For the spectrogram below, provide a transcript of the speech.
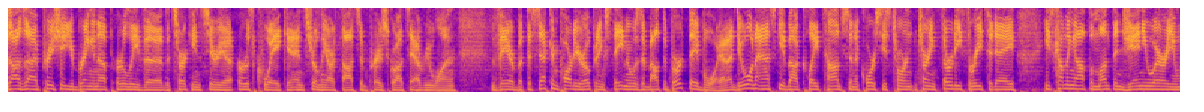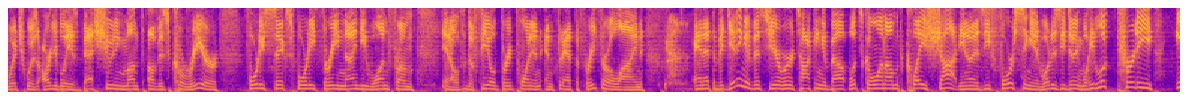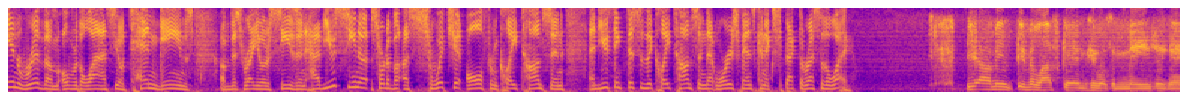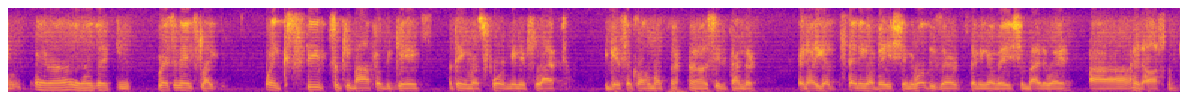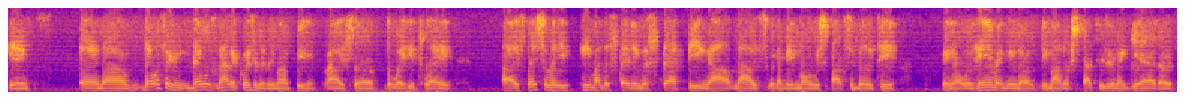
Zaza, I appreciate you bringing up early the, the Turkey and Syria earthquake, and certainly our thoughts and prayers go out to everyone there. But the second part of your opening statement was about the birthday boy. And I do want to ask you about Klay Thompson. Of course, he's turn, turning 33 today. He's coming off a month in January in which was arguably his best shooting month of his career 46, 43, 91 from you know the field, three point, and, and at the free throw line. And at the beginning of this year, we were talking about what's going on with Klay's shot. You know, is he forcing it? What is he doing? Well, he looked pretty in rhythm over the last you know ten games of this regular season. Have you seen a sort of a, a switch at all from Klay Thompson? And do you think this is the Klay Thompson that Warriors fans can expect the rest of the way? Yeah, I mean, even last game he was amazing, and you know, you know, it resonates like when Steve took him out of the games. I think it was four minutes left against Oklahoma uh, City Thunder. You know, he got standing ovation, well deserved standing ovation, by the way. Uh, had awesome game, and um, there was a, there was not a coincidence in my opinion, right? So the way he played uh, especially him understanding the Steph being out now it's going to be more responsibility you know with him and you know the amount of shots he's going to get or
